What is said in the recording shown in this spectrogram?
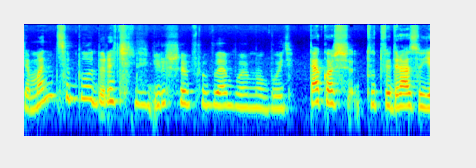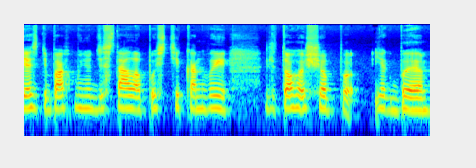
Для мене це було, до речі, найбільшою проблемою, мабуть. Також тут відразу я з дебаг меню дістала пусті канви для того, щоб якби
